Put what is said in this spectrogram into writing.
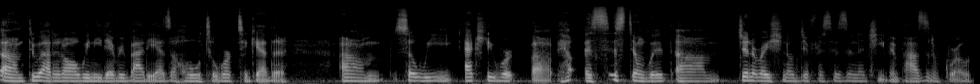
um, throughout it all, we need everybody as a whole to work together. Um, so we actually work, uh, help assist them with um, generational differences in achieving positive growth.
